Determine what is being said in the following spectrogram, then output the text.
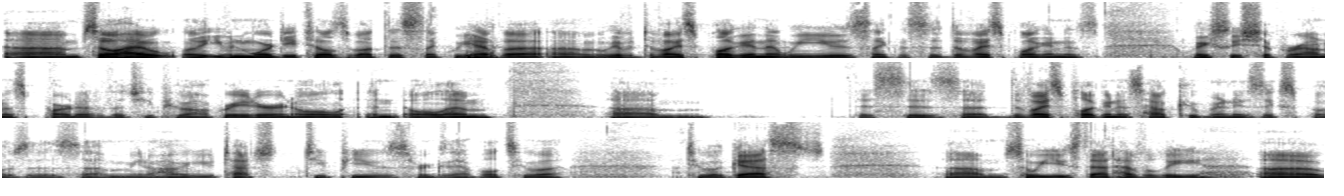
Um, so uh, even more details about this, like we have a uh, we have a device plugin that we use. Like this is device plugin is we actually ship around as part of the GPU operator and OLM. Um, this is a device plugin is how Kubernetes exposes um, you know how you attach GPUs, for example, to a to a guest. Um, so we use that heavily. Uh,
